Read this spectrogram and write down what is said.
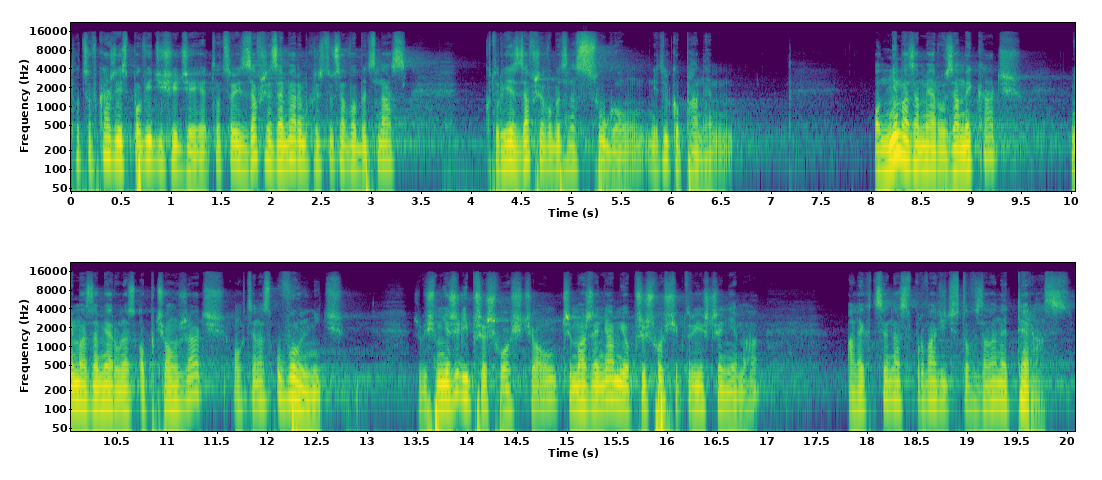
To, co w każdej spowiedzi się dzieje, to, co jest zawsze zamiarem Chrystusa wobec nas, który jest zawsze wobec nas sługą, nie tylko Panem. On nie ma zamiaru zamykać, nie ma zamiaru nas obciążać, on chce nas uwolnić, żebyśmy nie żyli przeszłością czy marzeniami o przyszłości, której jeszcze nie ma, ale chce nas wprowadzić w to zwane teraz,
